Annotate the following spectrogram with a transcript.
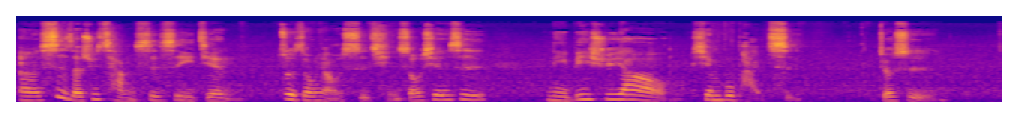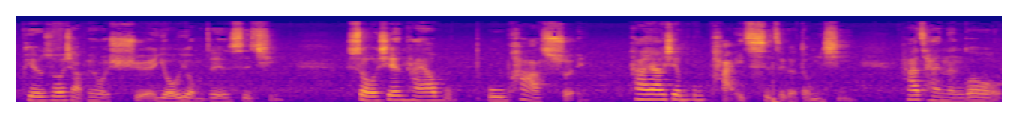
呃，试着去尝试是一件最重要的事情。首先是你必须要先不排斥，就是比如说小朋友学游泳这件事情，首先他要不不怕水，他要先不排斥这个东西，他才能够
